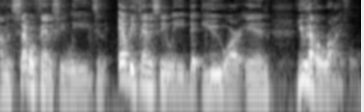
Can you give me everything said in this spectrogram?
I'm in several fantasy leagues. and every fantasy league that you are in, you have a rival.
